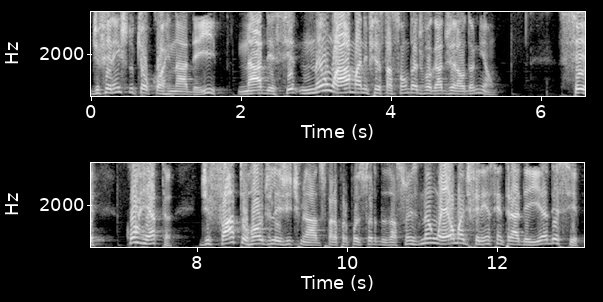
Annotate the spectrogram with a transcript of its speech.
Diferente do que ocorre na ADI, na ADC não há manifestação do advogado-geral da União. C. Correta. De fato, o rol de legitimados para a propositura das ações não é uma diferença entre a ADI e a ADC,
